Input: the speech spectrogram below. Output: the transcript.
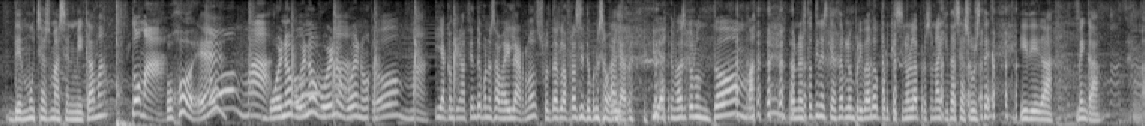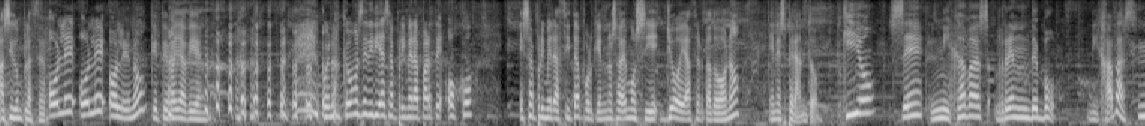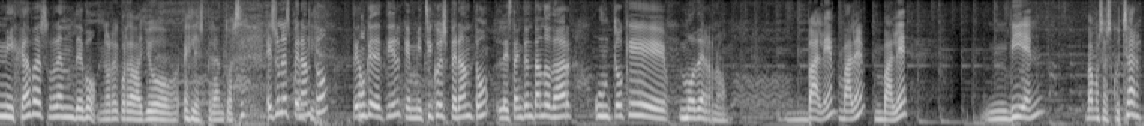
de muchas más en mi cama? ¡Toma! Ojo, ¿eh? Toma. Bueno, bueno, toma, bueno, bueno. Toma. Y a continuación te pones a bailar, ¿no? Sueltas la frase y te pones a bailar. Y además con un toma. Bueno, esto tienes que hacerlo en privado porque si no la persona quizás se asuste y diga, venga, ha sido un placer. Ole, ole, ole, ¿no? Que te vaya bien. bueno, ¿cómo se diría esa primera parte? Ojo, esa primera cita porque no sabemos si yo he acertado o no en esperanto. Kio se ni havas rendezvous. Ni jabas. Ni havas rendezvous. No recordaba yo el esperanto así. Es un esperanto, tengo que decir que mi chico esperanto le está intentando dar un toque moderno. Vale, ¿Vale? vale. Bien, vamos a escuchar.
